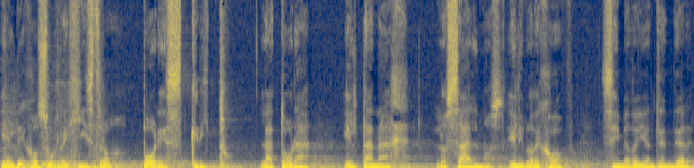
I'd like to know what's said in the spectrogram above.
él dejó su registro por escrito, la Torah, el Tanaj, los Salmos, el libro de Job. Si me doy a entender?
